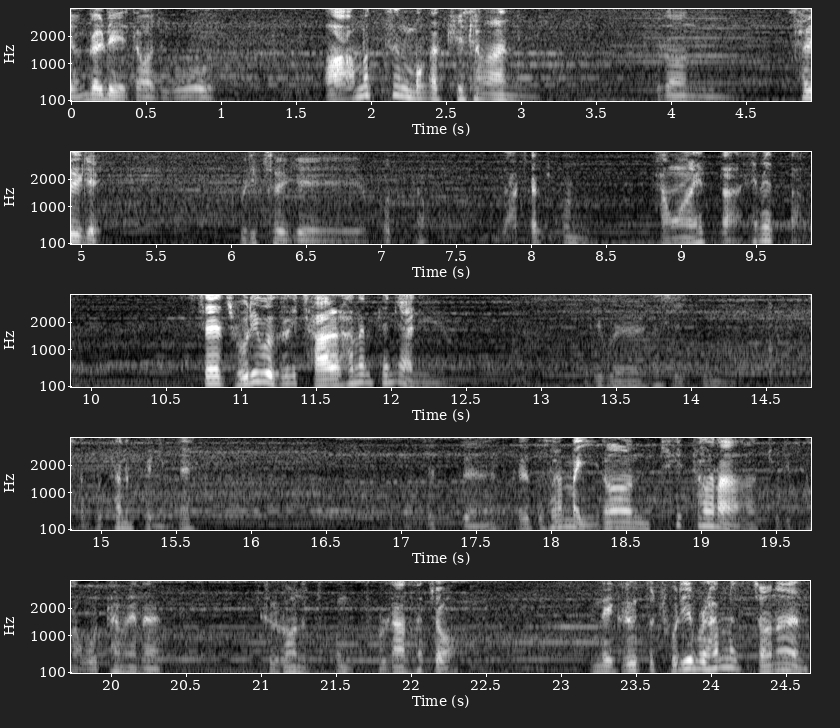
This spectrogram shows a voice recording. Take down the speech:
연결되어 있어가지고 아, 아무튼 뭔가 괴상한 그런 설계 조립 설계였거든요. 약간 조금 당황했다, 헤맸다. 진짜 조립을 그렇게 잘 하는 편이 아니에요. 조립을 사실 좀 잘 못하는 편인데 어쨌든 그래도 설마 이런 캐릭터 하나 조립 하나 못하면은 그거는 조금 곤란하죠. 근데 그리고 또 조립을 하면서 저는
